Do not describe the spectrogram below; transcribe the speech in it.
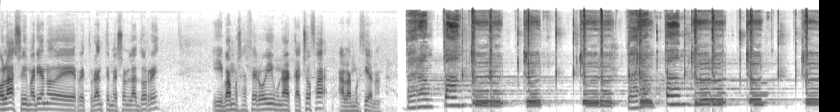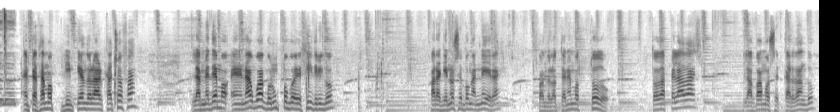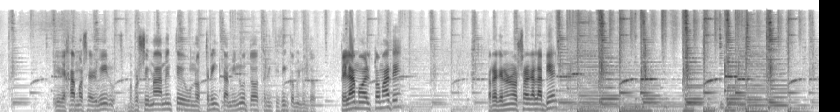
Hola, soy Mariano de restaurante Mesón La Torre y vamos a hacer hoy una alcachofa a la murciana. Empezamos limpiando la alcachofa, las metemos en el agua con un poco de cítrico para que no se pongan negras. Cuando las tenemos todo, todas peladas, las vamos escardando y dejamos hervir aproximadamente unos 30 minutos, 35 minutos. Pelamos el tomate para que no nos salga la piel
